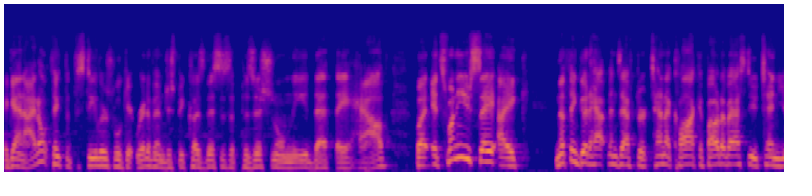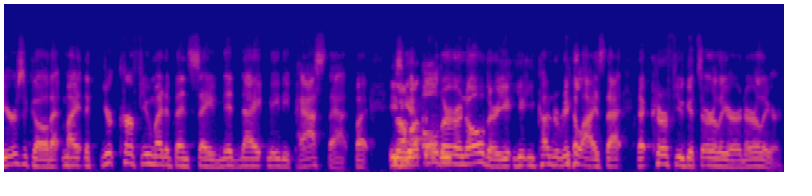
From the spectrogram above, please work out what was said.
Again, I don't think that the Steelers will get rid of him just because this is a positional need that they have. But it's funny you say, Ike, nothing good happens after 10 o'clock. If I would have asked you 10 years ago, that might the, your curfew might have been say midnight, maybe past that. But as no, you get older and older, you, you, you come to realize that that curfew gets earlier and earlier.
